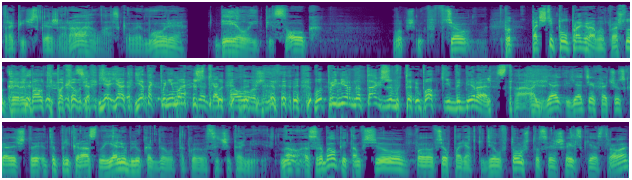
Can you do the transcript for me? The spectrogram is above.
тропическая жара, ласковое море, белый песок. В общем, все вот почти полпрограммы прошло для рыбалки, пока я, я, я так понимаю, что... Как положено. Вот примерно так же вы до рыбалки и добирались. А, а я, я тебе хочу сказать, что это прекрасно. Я люблю, когда вот такое вот сочетание есть. Но с рыбалкой там все, все в порядке. Дело в том, что Сейшельские острова,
